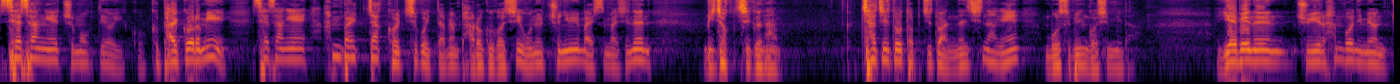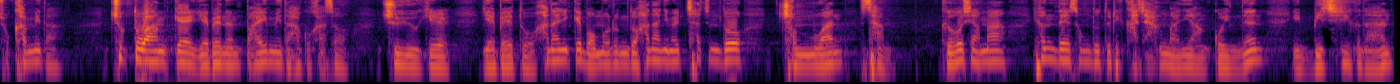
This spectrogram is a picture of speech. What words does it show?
세상에 주목되어 있고 그 발걸음이 세상에 한 발짝 걸치고 있다면 바로 그것이 오늘 주님이 말씀하시는 미적지근함, 차지도 덥지도 않는 신앙의 모습인 것입니다. 예배는 주일 한 번이면 족합니다. 축도와 함께 예배는 빠입니다 하고 가서 주 6일 예배도 하나님께 머무름도 하나님을 찾음도 전무한 삶. 그것이 아마 현대 성도들이 가장 많이 안고 있는 이 미지근한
